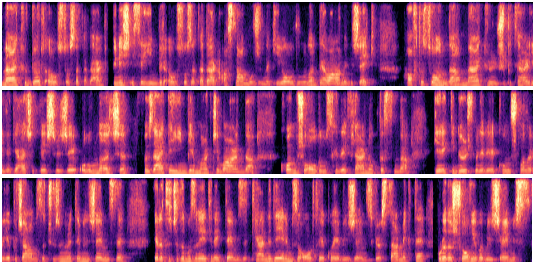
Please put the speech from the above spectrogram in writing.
Merkür 4 Ağustos'a kadar, Güneş ise 21 Ağustos'a kadar Aslan Burcu'ndaki yolculuğuna devam edecek. Hafta sonunda Merkür'ün Jüpiter ile gerçekleştireceği olumlu açı özellikle 21 Mart civarında koymuş olduğumuz hedefler noktasında gerekli görüşmeleri, konuşmaları yapacağımızı, çözüm üretebileceğimizi, yaratıcılığımızı ve yeteneklerimizi, kendi değerimizi ortaya koyabileceğimizi göstermekte. Burada şov yapabileceğimiz,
